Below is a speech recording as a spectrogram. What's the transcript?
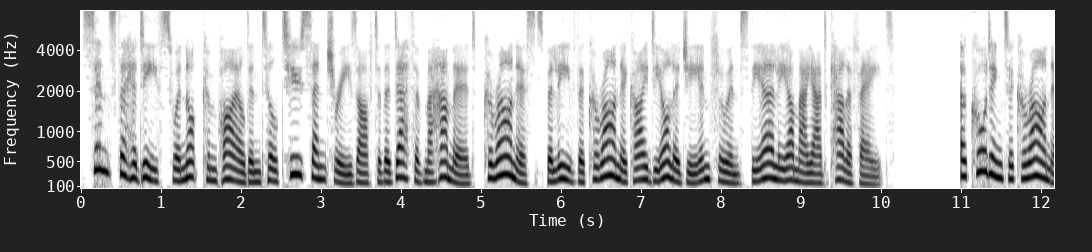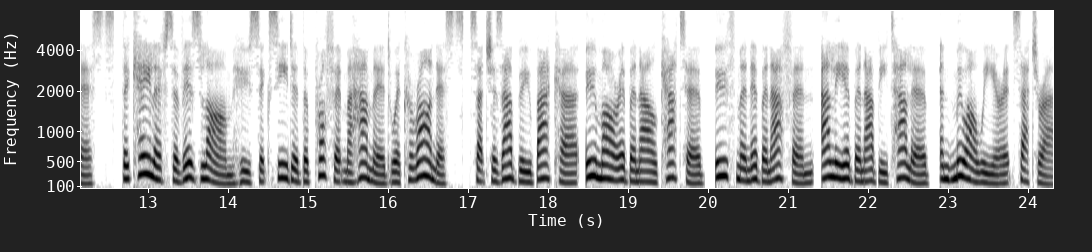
Since the hadiths were not compiled until two centuries after the death of Muhammad, Quranists believe the Quranic ideology influenced the early Umayyad Caliphate. According to Quranists, the caliphs of Islam who succeeded the Prophet Muhammad were Quranists, such as Abu Bakr, Umar ibn al-Khattab, Uthman ibn Affan, Ali ibn Abi Talib, and Muawiyah etc.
